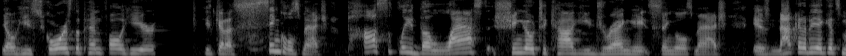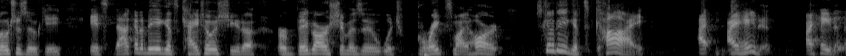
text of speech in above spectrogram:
you know he scores the pinfall here. He's got a singles match, possibly the last Shingo Takagi Dragon Gate singles match is not going to be against Mochizuki. It's not going to be against Kaito Ishida or Big R Shimizu, which breaks my heart. It's going to be against Kai. I, I hate it. I hate it.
